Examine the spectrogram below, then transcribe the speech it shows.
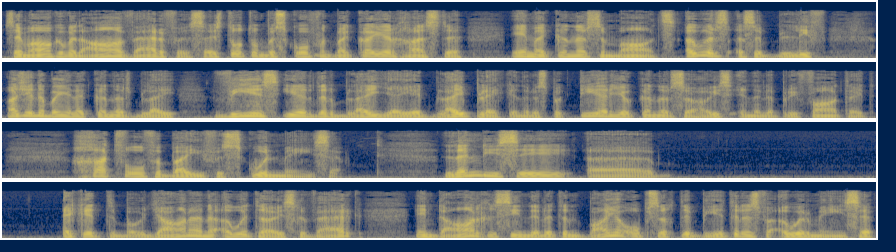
Sy maak of dit haar werf is. Sy is tot onbeskof met my kuiergaste en my kinders se maats. Ouers asseblief As jy by julle kinders bly, wie is eerder bly jy het blyplek en respekteer jou kinders se huis en hulle privaatheid. Gatvol verby vir skoon mense. Lindy sê uh ek het jare in 'n ouer huis gewerk en daar gesien dat dit in baie opsigte beter is vir ouer mense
